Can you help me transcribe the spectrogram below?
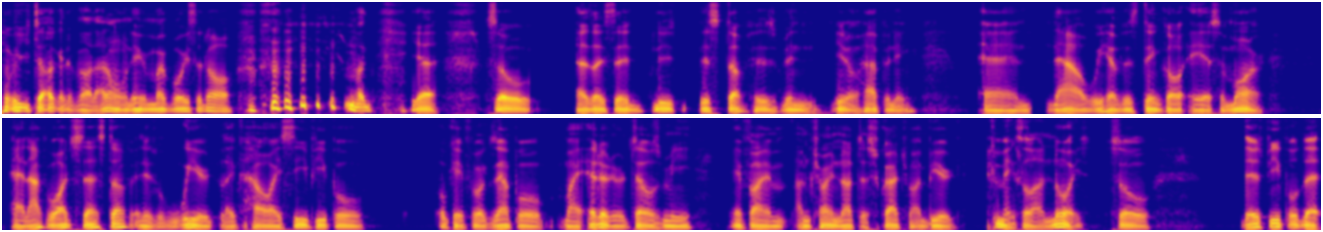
what are you talking about? I don't want to hear my voice at all. but yeah, so as I said, this, this stuff has been, you know, happening. And now we have this thing called ASMR. And I've watched that stuff and it's weird, like how I see people. Okay, for example, my editor tells me if I'm I'm trying not to scratch my beard, it makes a lot of noise. So there's people that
